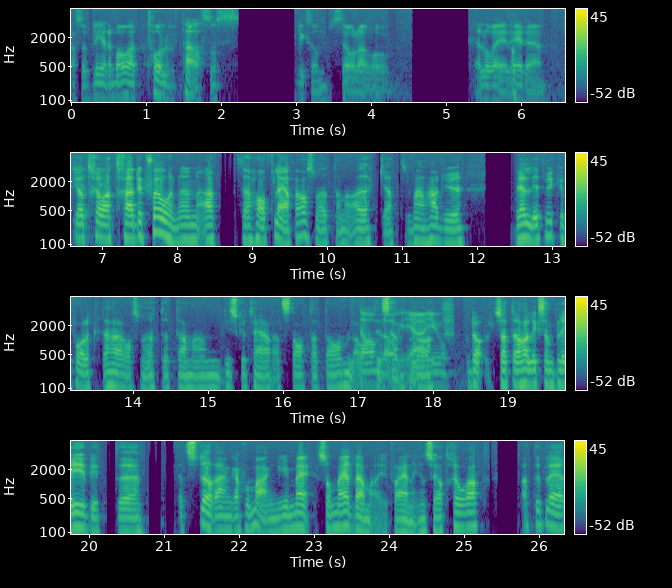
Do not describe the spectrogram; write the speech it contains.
alltså blir det bara 12 pers som liksom står där och... Eller är, är det... Jag tror att traditionen att ha fler på årsmöten har ökat. Man hade ju väldigt mycket folk det här årsmötet där man diskuterade att starta ett damlag, Damlag, ja då, så att det har liksom blivit eh, ett större engagemang i med, som medlemmar i föreningen. Så jag tror att, att det blir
